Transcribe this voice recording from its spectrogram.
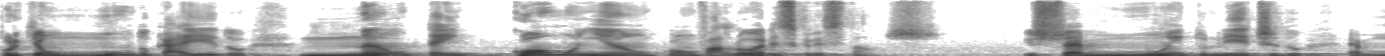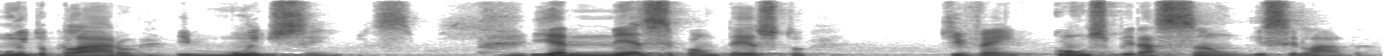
porque um mundo caído não tem comunhão com valores cristãos. Isso é muito nítido, é muito claro e muito simples. E é nesse contexto que vem conspiração e cilada.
